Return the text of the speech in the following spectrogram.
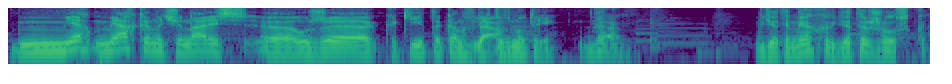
мя- мягко начинались э, уже какие-то конфликты Да. внутри. Да. Где-то мягко, где-то жестко.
